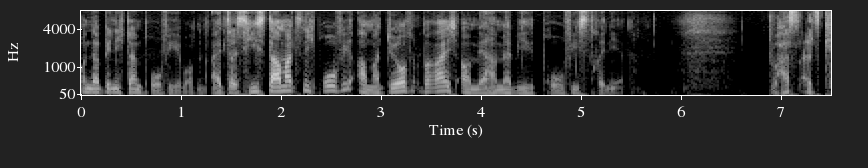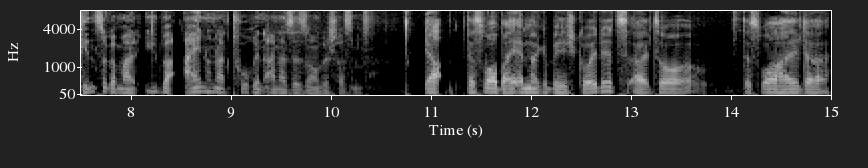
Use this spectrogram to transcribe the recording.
Und da bin ich dann Profi geworden. Also es hieß damals nicht Profi, Amateurbereich, aber wir haben ja wie Profis trainiert. Du hast als Kind sogar mal über 100 Tore in einer Saison geschossen. Ja, das war bei Emma Geuditz. Also das war halt, äh,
